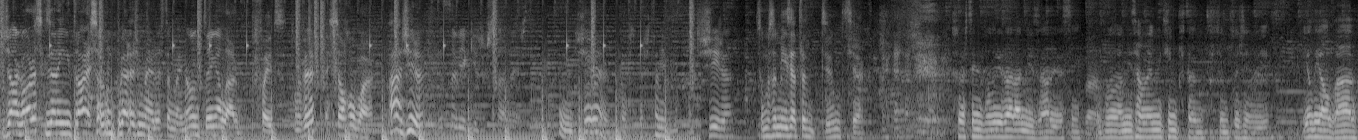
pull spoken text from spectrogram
Já agora, se quiserem entrar, é só não pegar as merdas também. Não tem alarme. Perfeito. Estão a ver? É só roubar. Ah, gira. Eu sabia que ias gostar desta. É muito gira. História é gira. Somos amigos há tanto tempo, Tiago. As pessoas têm de valorizar a amizade e assim. A amizade é muito importante, portanto, hoje em dia. E a lealdade.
